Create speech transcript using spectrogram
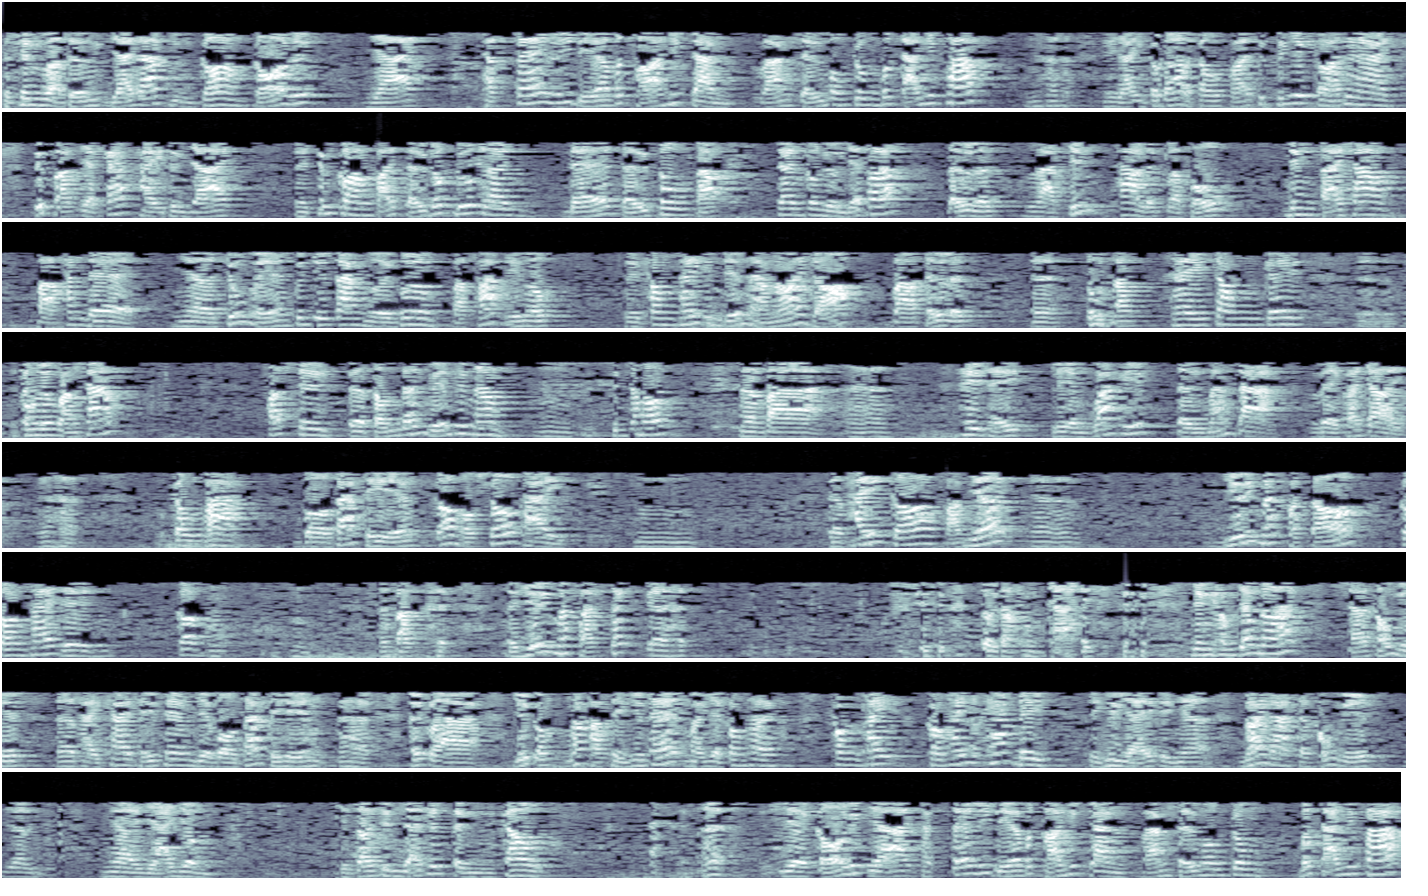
thì xin hòa thượng giải đáp dùng con cỏ đức dạy thật tế lý địa bất thọ nhất trần vạn sự môn trung bất đả nhất pháp. Như vậy câu đó là câu hỏi thứ, thứ nhất câu hỏi thứ hai. Đức phật và các thầy thường dạy thì chúng con phải tự đốt đuốc lên để tự tu tập trên con đường giải thoát. Tự lực là chính tha lực là phụ. Nhưng tại sao bà thanh đề nhờ chú nguyện của chư tăng mười phương và thoát địa ngục thì không thấy kinh điển nào nói rõ và tự lực uh, tu tập hay trong cái uh, trong lương hoàng sáu pháp sư uh, tụng đến quyển thứ năm ừ, xin sám hối. Và uh, hy thị liền quá kiếp từ mãn tà về cõi trời. Câu ba bồ tát thiện có một số thầy um, thấy có phạm giới uh, dưới mắt phật tổ con thấy thì con phật dưới mắt phật tất uh, tôi đọc không chạy nhưng không dám nói sợ khẩu nghiệp ờ, thầy khai thị thêm về bồ tát thị hiện à, tức là dưới con mắt phật thì như thế, mà giờ con thấy, không thấy, con thấy nó khác đi, thì như vậy thì nhờ, nói ra sự khẩu nghiệp giờ nhờ dạy dùng thì tôi xin giải thích từng câu. Về cổ đức dạ thật tế lý địa bất thọ nhất trần, vạn sự môn trung, bất khả nhất pháp.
